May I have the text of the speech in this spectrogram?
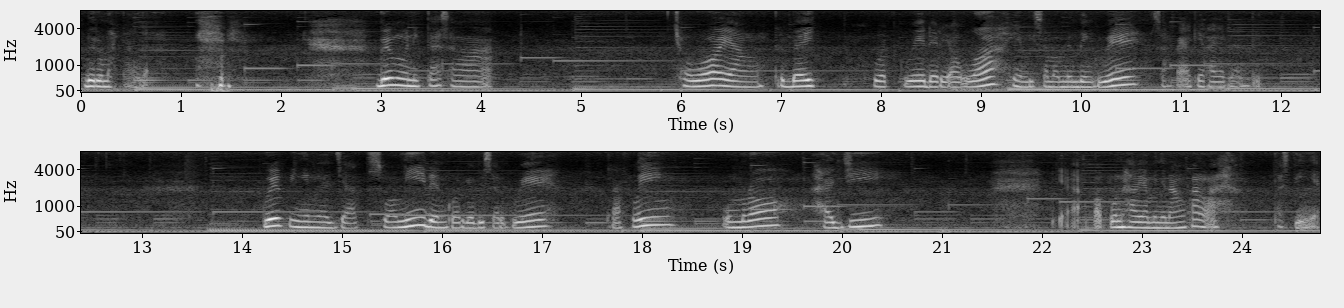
berumah tangga. Gue mau nikah sama cowok yang terbaik buat gue dari Allah yang bisa membimbing gue sampai akhir hayat nanti. Gue pingin ngajak suami dan keluarga besar gue traveling, umroh, haji, apa pun hal yang menyenangkan lah pastinya.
